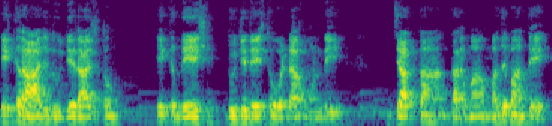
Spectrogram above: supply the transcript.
ਇੱਕ ਰਾਜ ਦੂਜੇ ਰਾਜ ਤੋਂ, ਇੱਕ ਦੇਸ਼ ਦੂਜੇ ਦੇਸ਼ ਤੋਂ ਵੱਡਾ ਹੋਣ ਦੀ ਜਾਤਾਂ, ਧਰਮਾਂ, ਮਜ਼ਹਬਾਂ ਤੇ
